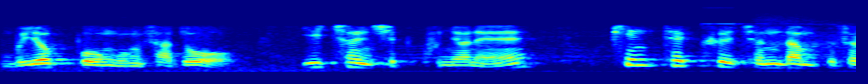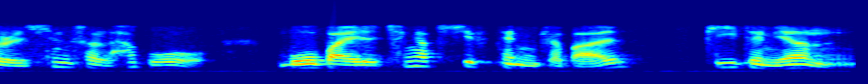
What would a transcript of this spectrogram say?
무역보험공사도 2019년에 핀테크 전담 부서를 신설하고 모바일 청약 시스템 개발, 비대면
